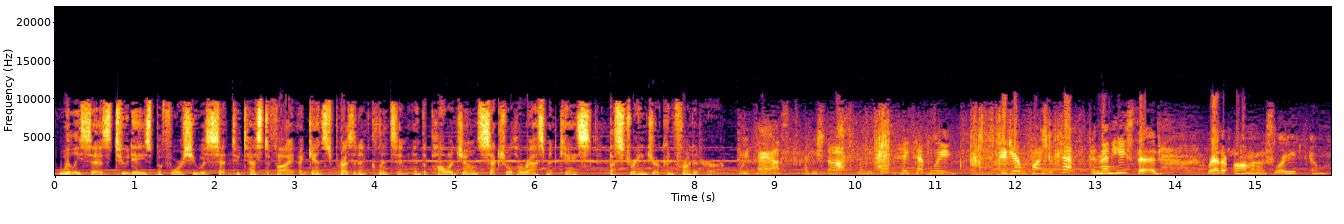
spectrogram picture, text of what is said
Willey says two days before she was set to testify against President Clinton in the Paula Jones sexual harassment case, a stranger confronted her. We passed, and he stopped, and he said, hey, Kathleen, did you ever find your cat? And then he said, rather ominously, um,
